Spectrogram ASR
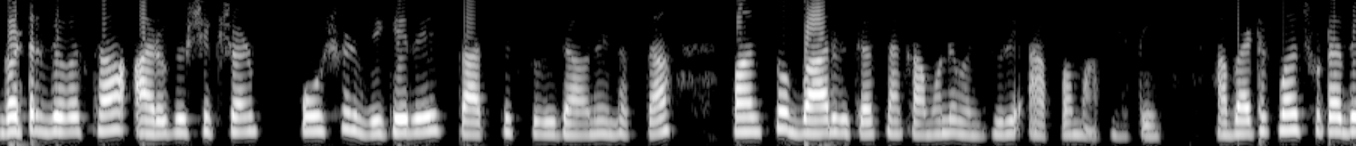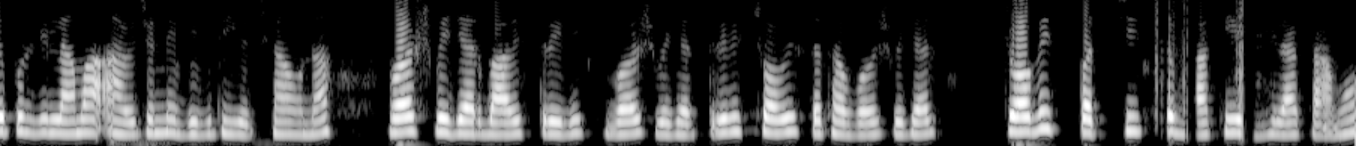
ગટર વ્યવસ્થા, આરોગ્ય શિક્ષણ, પોષણ વગેરે પ્રાથમિક સુવિધાઓને લગતા પાંચસો બાર વિકાસના કામોને મંજૂરી આપવામાં આવી હતી. આ બેઠકમાં છોટાઉદેપુર જિલ્લામાં આયોજનને વિવિધ યોજનાઓના વર્ષ બે હજાર બાવીસ ત્રેવીસ, વર્ષ બે હજાર ત્રેવીસ ચોવીસ તથા વર્ષ બે હજાર ચોવીસ પચીસ બાકી રહેલા કામો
